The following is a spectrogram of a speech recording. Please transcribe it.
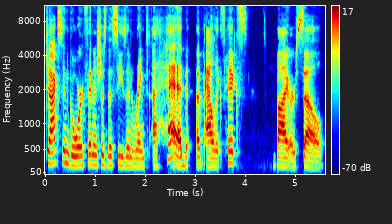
Jackson Gore finishes the season ranked ahead of Alex Hicks. Buy or sell?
